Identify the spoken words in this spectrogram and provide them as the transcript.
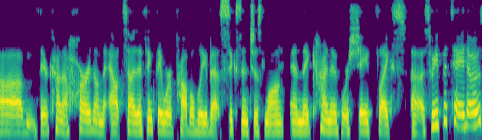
um, they're kind of hard on the outside. I think they were probably about six inches long, and they kind of were shaped like uh, sweet potatoes.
